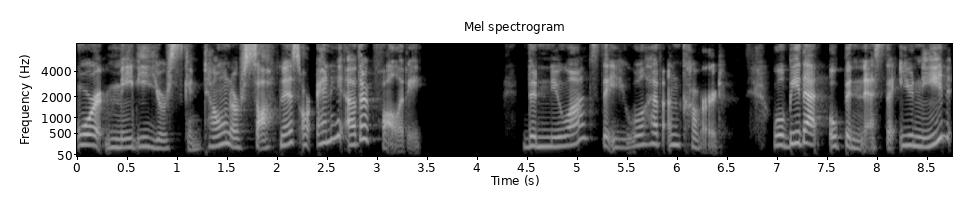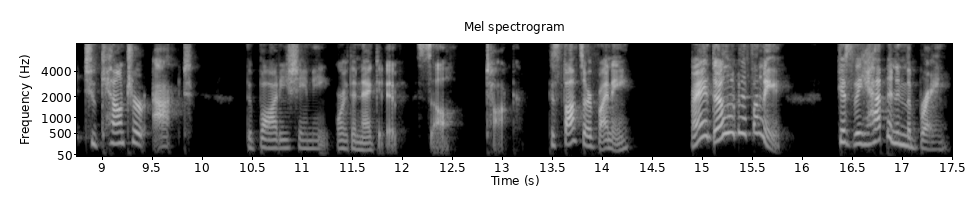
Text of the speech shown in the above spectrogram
or maybe your skin tone or softness or any other quality. The nuance that you will have uncovered will be that openness that you need to counteract the body shaming or the negative self talk. Because thoughts are funny, right? They're a little bit funny because they happen in the brain.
